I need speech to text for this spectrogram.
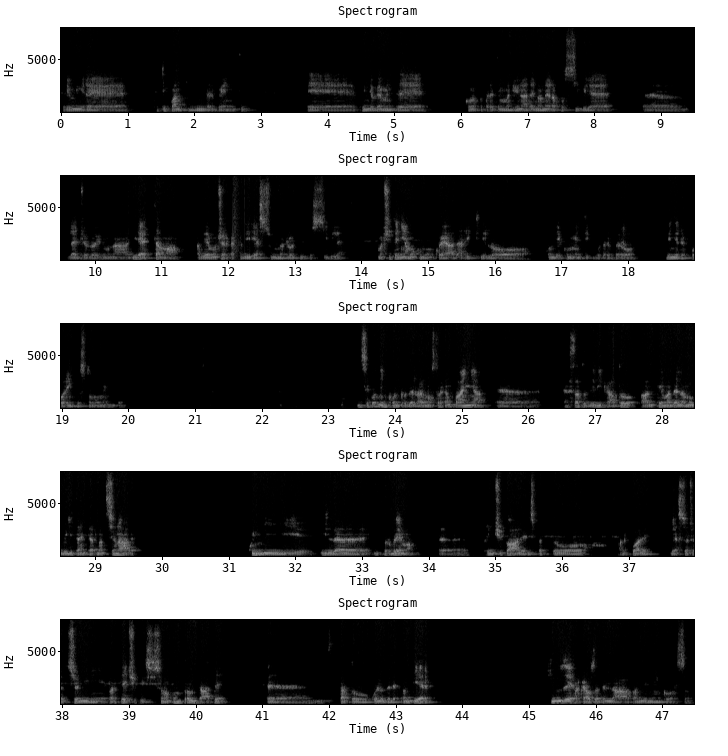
riunire tutti quanti gli interventi. E quindi ovviamente, come potrete immaginare, non era possibile eh, leggerlo in una diretta, ma abbiamo cercato di riassumerlo il più possibile. Ma ci teniamo comunque ad arricchirlo con dei commenti che potrebbero venire fuori in questo momento. Il secondo incontro della nostra campagna eh, è stato dedicato al tema della mobilità internazionale. Quindi il, il problema eh, principale rispetto al quale le associazioni partecipi si sono confrontate eh, è stato quello delle frontiere, chiuse a causa della pandemia in corso.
